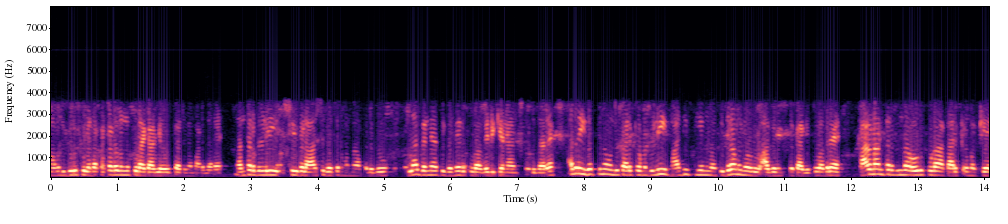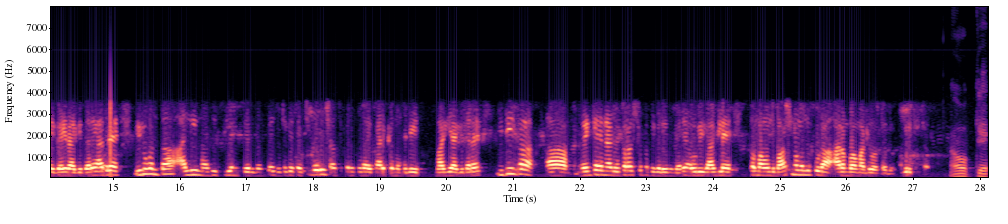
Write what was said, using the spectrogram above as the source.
ಒಂದು ಗುರುಕುಲದ ಕಟ್ಟಡವನ್ನು ಕೂಡ ಈಗಾಗಲೇ ಉದ್ಘಾಟನೆ ಮಾಡಿದ್ದಾರೆ. ನಂತರದಲ್ಲಿ ಶ್ರೀಗಳ ಆಶೀರ್ವಚನವನ್ನ ಪಡೆದು, ಎಲ್ಲಾ ಗಣ್ಯಾತಿ ಗಣ್ಯರು ಕೂಡ ವೇದಿಕೆಯನ್ನ ಹಂಚಿಕೊಂಡಿದ್ದಾರೆ. ಆದ್ರೆ ಇವತ್ತಿನ ಒಂದು ಕಾರ್ಯಕ್ರಮದಲ್ಲಿ ಮಾಜಿ ಸಿಎಂ ಸಿದ್ದರಾಮಯ್ಯ ಅವರು ಆಗಮಿಸಬೇಕಾಗಿತ್ತು. ಆದ್ರೆ ಕಾರಣಾಂತರದಿಂದ ಅವರು ಕೂಡ ಕಾರ್ಯಕ್ರಮಕ್ಕೆ ಗೈರಾಗಿದ್ದಾರೆ. ಆದ್ರೆ ಇರುವಂತ ಅಲಿ, ಮಾಜಿ ಸಿಎಂ ಸೇರಿದಂತೆ ಜೊತೆಗೆ ಸಚಿವರು, ಶಾಸಕರು ಕೂಡ ಈ ಕಾರ್ಯಕ್ರಮದಲ್ಲಿ ಭಾಗಿಯಾಗಿದ್ದಾರೆ. ಇದೀಗ, ಆ, ವೆಂಕಯ್ಯ ನಾಯ್ಡು ಉಪರಾಷ್ಟ್ರಪತಿಗಳೇನಿದ್ದಾರೆ ಅವರು ಈಗಾಗಲೇ ತಮ್ಮ ಒಂದು ಭಾಷಣವನ್ನು ಕೂಡ ಆರಂಭ ಮಾಡಿರುವಂತದ್ದು ಗುರುತಿಸಿದ್ದಾರೆ ಓಕೆ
